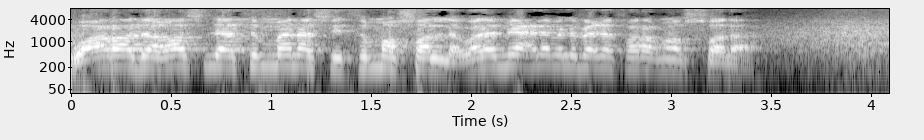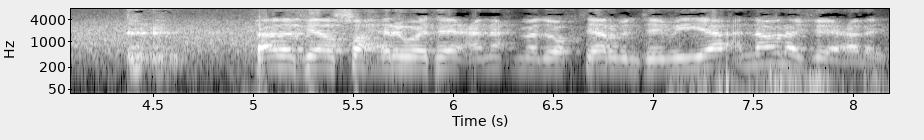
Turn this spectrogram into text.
وأراد غسله ثم نسي ثم صلى ولم يعلم إلا بعد فرغ من الصلاة. هذا في أصح روايتين عن أحمد واختيار ابن تيمية أنه لا شيء عليه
